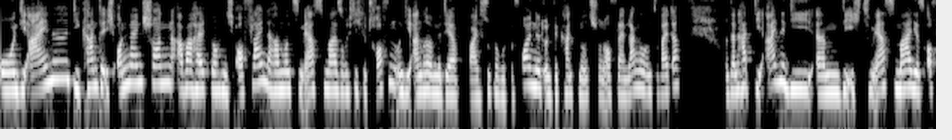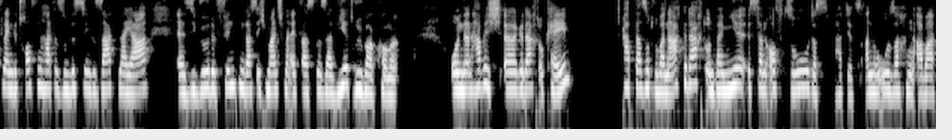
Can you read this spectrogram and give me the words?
Und die eine, die kannte ich online schon, aber halt noch nicht offline. Da haben wir uns zum ersten Mal so richtig getroffen. Und die andere, mit der war ich super gut befreundet und wir kannten uns schon offline lange und so weiter. Und dann hat die eine, die, ähm, die ich zum ersten Mal jetzt offline getroffen hatte, so ein bisschen gesagt, na ja, äh, sie würde finden, dass ich manchmal etwas reserviert rüberkomme. Und dann habe ich äh, gedacht, okay, habe da so drüber nachgedacht und bei mir ist dann oft so, das hat jetzt andere Ursachen, aber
